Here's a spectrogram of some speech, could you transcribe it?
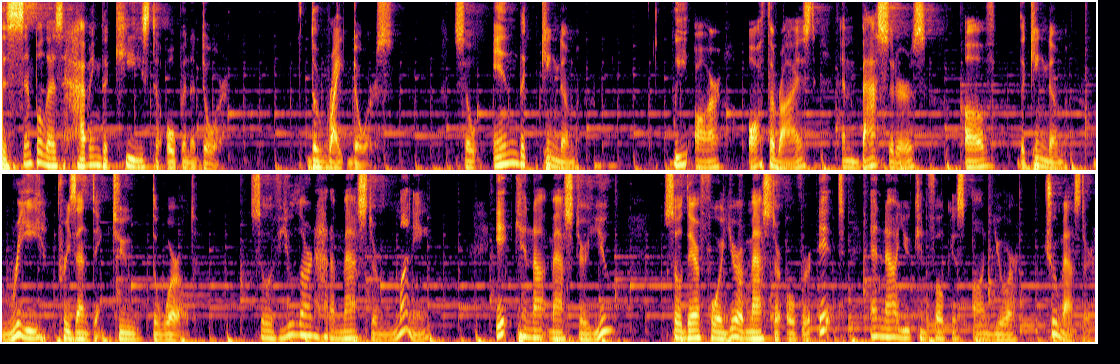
as simple as having the keys to open a door, the right doors. So in the kingdom, we are authorized ambassadors of the kingdom representing to the world. So if you learn how to master money, it cannot master you. So therefore, you're a master over it, and now you can focus on your true master.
